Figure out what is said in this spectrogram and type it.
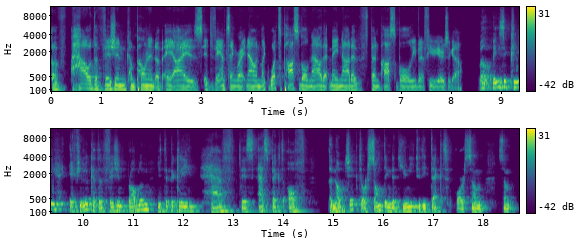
of how the vision component of AI is advancing right now and like what's possible now that may not have been possible even a few years ago. Well, basically, if you look at the vision problem, you typically have this aspect of an object or something that you need to detect or some some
